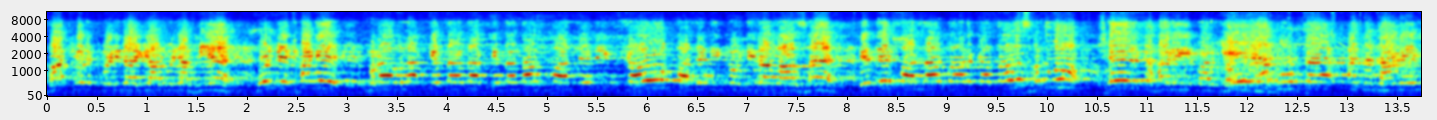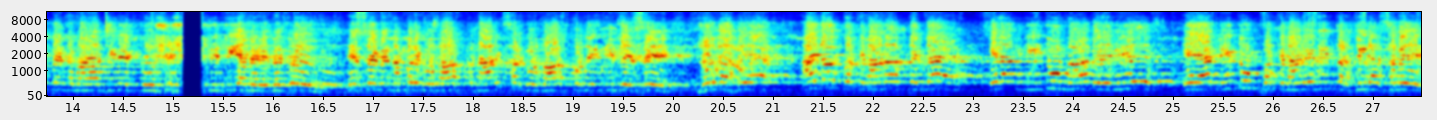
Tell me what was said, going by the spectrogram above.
ਬਾਖੇੜ ਕਬੱਡੀ ਦਾ ਯਾਰ ਪੰਜਾਬੀ ਹੈ। ਹੁਣ ਵੇਖਾਂਗੇ ਮੁਕਾਬਲਾ ਕਿੱਦਾਂ ਦਾ ਕਿੱਦਾਂ ਦਾ। ਪਾਲੇ ਦੀ ਕਾਓ, ਪਾਲੇ ਦੀ ਕੌਡੀ ਦਾ ਵਾਸ ਹੈ। ਇਹਦੇ ਪਾਲਾ ਮਾਰ ਕਰਦਾ ਉਹ ਸ਼ੇਰ ਕਹਾਣੀ ਮਾਰ ਇਹ ਆ ਬੂਟਾ ਅਨਦਾਣੇ ਪਿੰਡ ਵਾਲਾ ਜੀ ਨੇ ਕੋਸ਼ਿਸ਼ ਕੀਤੀ ਹੈ ਮੇਰੇ ਮਿੱਤਰੋ ਇਸ ਵੇਲੇ ਨੰਬਰ ਗੁਰਦਾਸ ਨਾਨਕ ਸਰ ਗੁਰਦਾਸਪੁਰ ਦੀ ਜੁੜਦਾ ਹੋਇਆ। ਅੱਜ ਦਾ ਪਕਲਾਣਾ ਹੈ। ਇਹਦਾ ਨੀਟੂ ਨਾਂ ਮੇਰੇ ਵੀਰੋ। ਇਹ ਹੈ ਨੀਤੂ ਬਕਲਾਣੇ ਦੀ ਧਰਤੀ ਦਾ ਸਮੇਂ।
